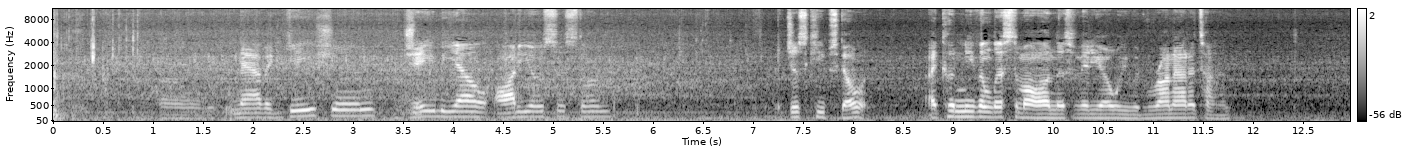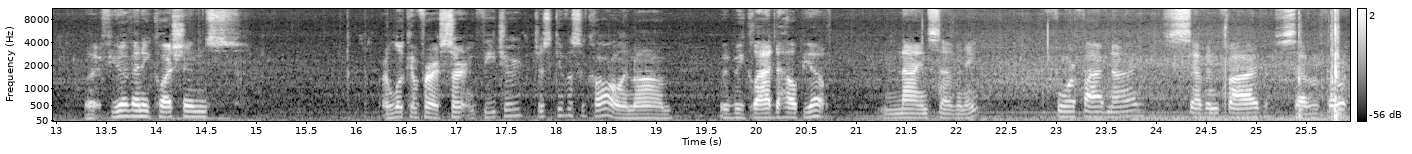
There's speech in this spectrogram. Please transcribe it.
Um, navigation, JBL audio system. It just keeps going. I couldn't even list them all on this video. We would run out of time. But if you have any questions or looking for a certain feature, just give us a call and um, we'd be glad to help you out. 978 459 7574.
